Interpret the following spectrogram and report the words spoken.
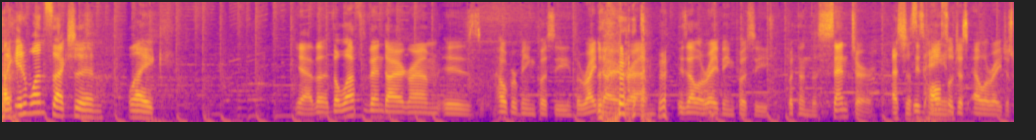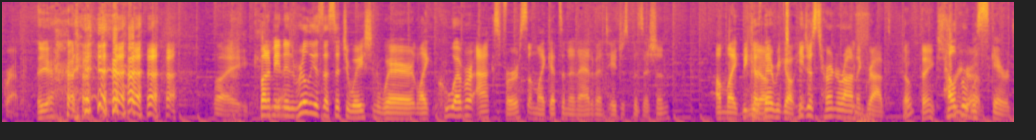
like in one section, like Yeah, the, the left Venn diagram is HelpR being pussy. The right diagram is LRA being pussy. But then the center that's just is pain. also just LRA just grabbing. yeah. Like, But I mean, yeah. it really is a situation where like whoever acts first and like gets in an advantageous position. I'm like because Yep. there we go. He just turned around and grabbed. oh, thanks. Free HelpR was scared.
